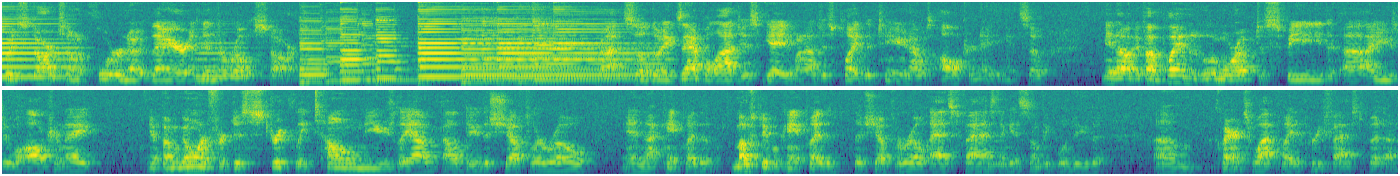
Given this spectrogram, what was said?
so it starts on a quarter note there and then the roll starts. Right, so the example I just gave when I just played the tune, I was alternating it. So, you know, if I'm playing it a little more up to speed, uh, I usually will alternate. If I'm going for just strictly tone, usually I'll, I'll do the shuffler roll and I can't play the, most people can't play the, the shuffler roll as fast. I guess some people do, but um, Clarence White played it pretty fast. But uh,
